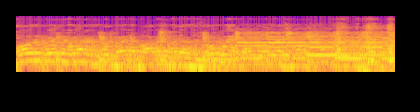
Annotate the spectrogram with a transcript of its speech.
બળવંતભાઈ સો રૂપિયા અમારે વિનોદભાઈ ને ભાખરી બધા જો ભાઈ ગામમાં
